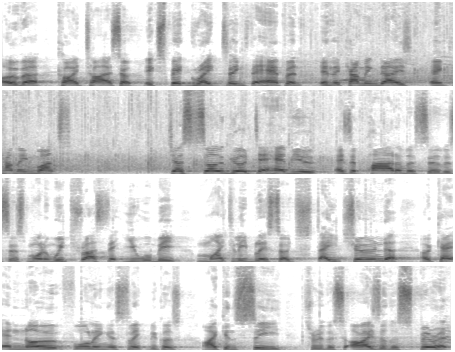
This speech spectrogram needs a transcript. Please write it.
over Kaitaia. So expect great things to happen in the coming days and coming months. Just so good to have you as a part of a service this morning. We trust that you will be mightily blessed. So stay tuned, okay, and no falling asleep because I can see through the eyes of the Spirit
